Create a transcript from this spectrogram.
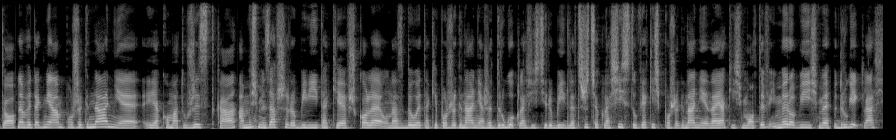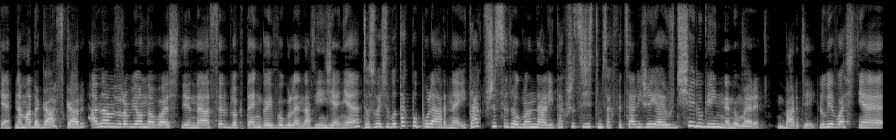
to nawet jak miałam pożegnanie jako maturzystka, a myśmy zawsze robili takie w szkole, u nas były takie pożegnania, że drugoklasiści robili dla trzecioklasistów jakieś pożegnanie na jakiś motyw i my robiliśmy w drugiej klasie na Madagaskar, a nam zrobiono właśnie na Cellblock Tango i w ogóle na więzienie. To słuchajcie, było tak popularne i tak wszyscy to oglądali, tak wszyscy się z tym zachwycali, że ja już dzisiaj lubię inne numery. Bardziej. Lubię właśnie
